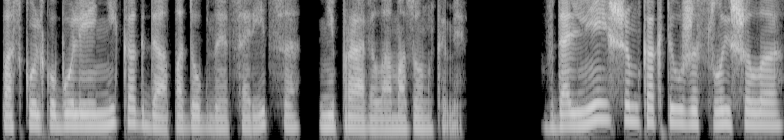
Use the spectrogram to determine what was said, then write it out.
поскольку более никогда подобная царица не правила амазонками. В дальнейшем, как ты уже слышала,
